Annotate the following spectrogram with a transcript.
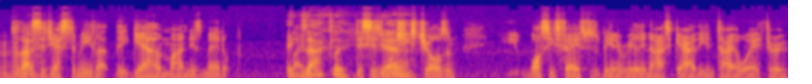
Mhm. So that suggests to me that the, yeah, her mind is made up. Like, Exactly. This is yeah. what she's chosen. What's his face was being a really nice guy the entire way through.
